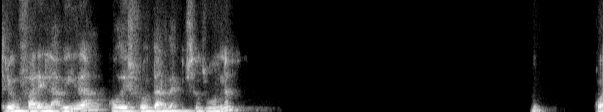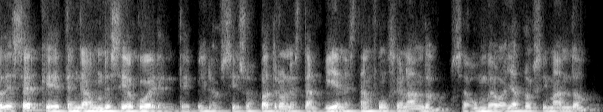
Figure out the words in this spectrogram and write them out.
triunfar en la vida o disfrutar de cosas buenas? Puede ser que tenga un deseo coherente, pero si esos patrones también están funcionando, según me vaya aproximando,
